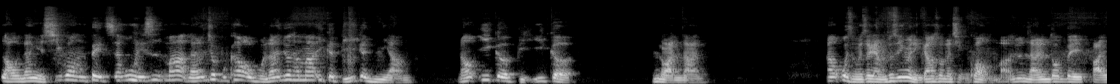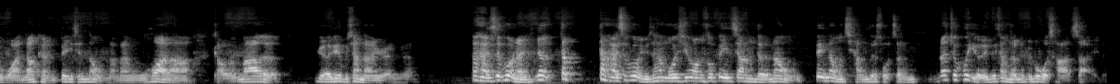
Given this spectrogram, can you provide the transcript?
老娘也希望被征服，问题是妈，男人就不靠谱，男人就他妈一个比一个娘，然后一个比一个暖男。那为什么这样？就是因为你刚刚说的情况嘛，就是男人都被掰弯，然后可能被一些那种暖男文化啦，搞得妈的越来越不像男人了。但还是会有人，那但但还是会有女生，他们会希望说被这样的那种被那种强者所征服，那就会有一个这样的那个落差在的。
